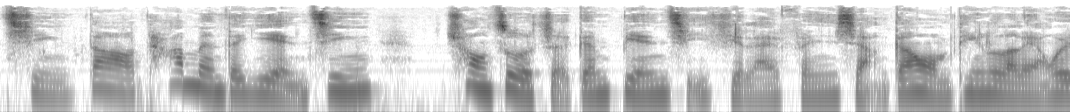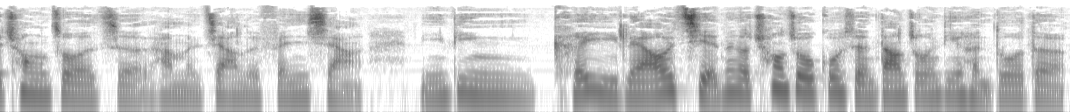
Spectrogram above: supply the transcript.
请到他们的眼睛。创作者跟编辑一起来分享。刚刚我们听了两位创作者他们这样的分享，你一定可以了解那个创作过程当中一定很多的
